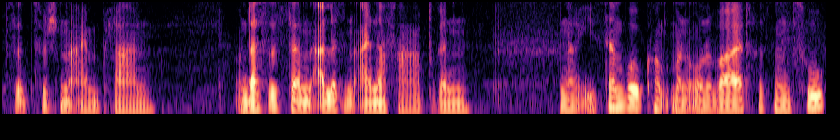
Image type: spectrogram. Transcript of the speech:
zwischen einem planen. Und das ist dann alles in einer Fahrt drin. Nach Istanbul kommt man ohne weiteres mit dem Zug.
